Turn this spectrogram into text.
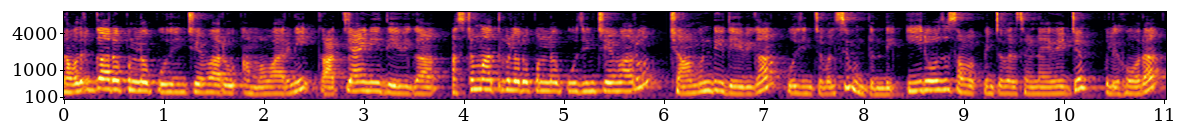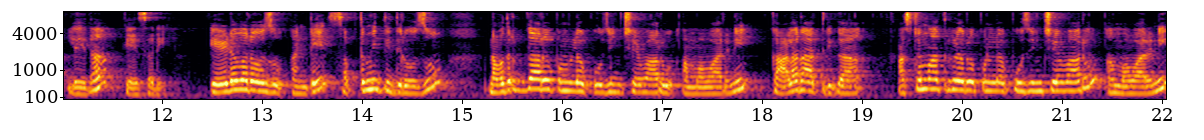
నవదుర్గా రూపంలో పూజించేవారు అమ్మవారిని కాత్యాయని దేవిగా అష్టమాతృకుల రూపంలో పూజించేవారు చాముండి దేవిగా పూజించవలసి ఉంటుంది. ఈరోజు సమర్పించవలసిన నైవేద్యం పులిహోర లేదా కేసరి. ఏడవ రోజు అంటే సప్తమి తిథి రోజు నవదుర్గా రూపంలో పూజించేవారు అమ్మవారిని కాళరాత్రిగా అష్టమాతృకుల రూపంలో పూజించేవారు అమ్మవారిని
